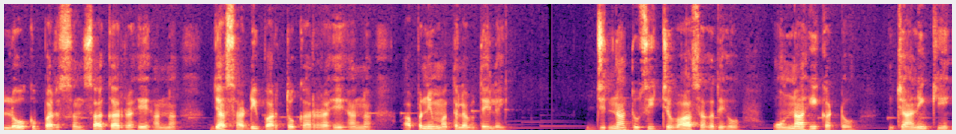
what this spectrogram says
ਲੋਕ ਪ੍ਰਸ਼ੰਸਾ ਕਰ ਰਹੇ ਹਨ ਜਾਂ ਸਾਡੀ ਵਰਤੋਂ ਕਰ ਰਹੇ ਹਨ ਆਪਣੇ ਮਤਲਬ ਦੇ ਲਈ। ਜਿੰਨਾ ਤੁਸੀਂ ਚਵਾ ਸਕਦੇ ਹੋ, ਓਨਾ ਹੀ ਕੱਟੋ ਜਾਣੀ ਕਿ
